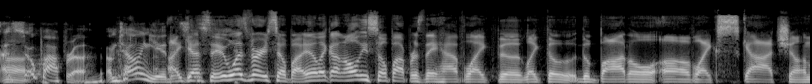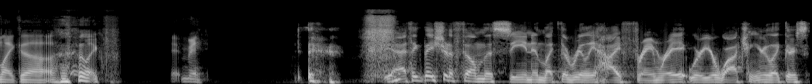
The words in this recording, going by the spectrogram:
uh, soap opera. I'm telling you. I guess is- it was very soap opera. You know, like on all these soap operas, they have like the like the the bottle of like scotch on like uh like it may yeah, I think they should have filmed this scene in like the really high frame rate where you're watching. You're like, there's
